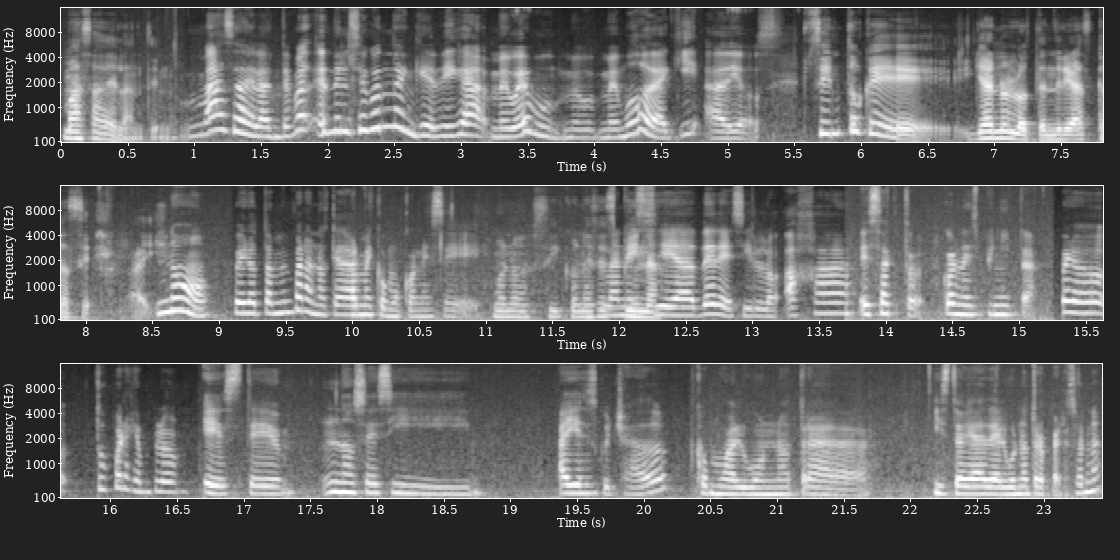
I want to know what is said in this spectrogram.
Más adelante, ¿no? Más adelante, más- en el segundo en que diga, me voy a me, me mudo de aquí, adiós. Siento que ya no lo tendrías que hacer. No, pero también para no quedarme como con ese Bueno, sí, con esa la espina. necesidad de decirlo. Ajá, exacto, con la espinita. Pero tú, por ejemplo, este, no sé si hayas escuchado como alguna otra historia de alguna otra persona.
